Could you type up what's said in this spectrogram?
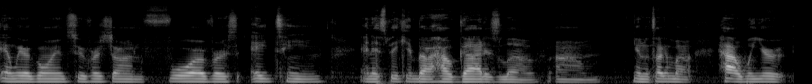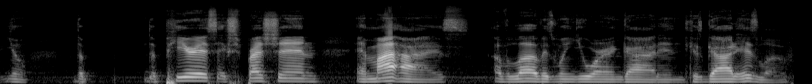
and we are going to First John four verse eighteen, and it's speaking about how God is love. Um, you know, talking about how when you're, you know, the the purest expression in my eyes of love is when you are in God, and because God is love.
